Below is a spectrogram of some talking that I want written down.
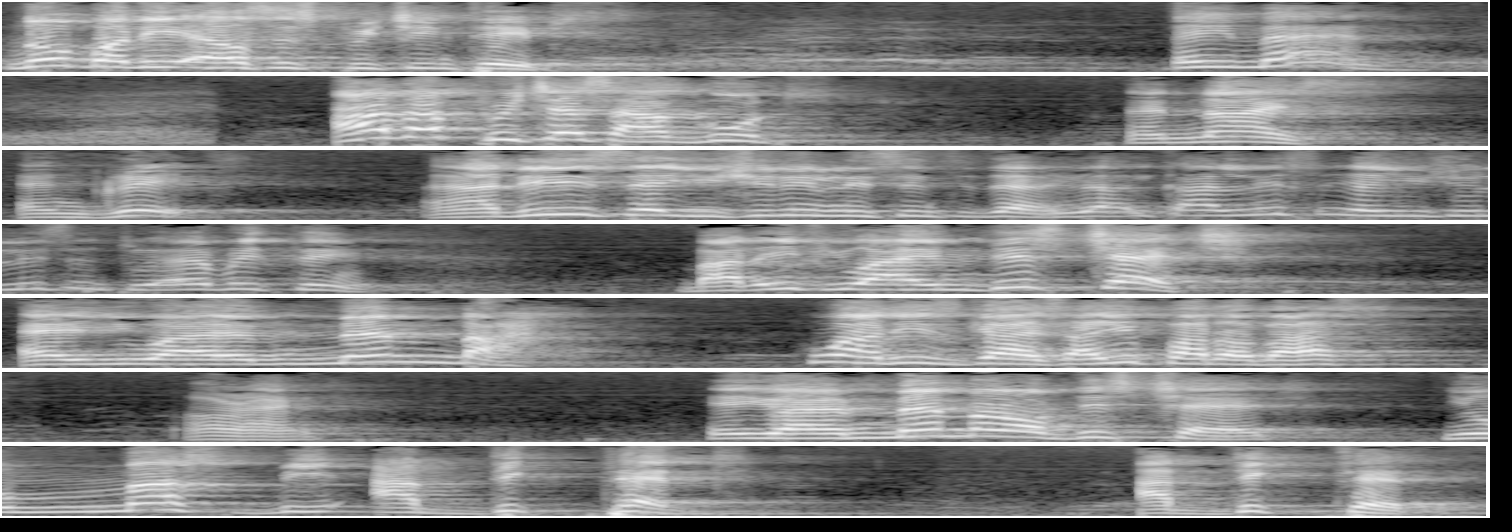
Nobody else's preaching tapes. Amen. Other preachers are good and nice and great. And I didn't say you shouldn't listen to them. You can listen and you should listen to everything. But if you are in this church and you are a member, who are these guys? Are you part of us? All right. If you are a member of this church, you must be addicted. Addicted.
